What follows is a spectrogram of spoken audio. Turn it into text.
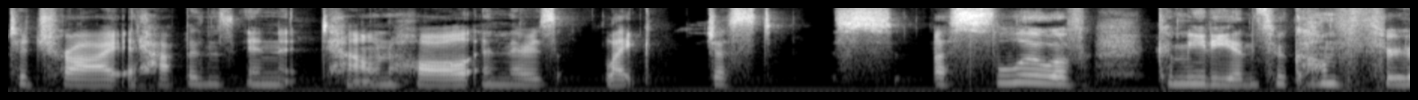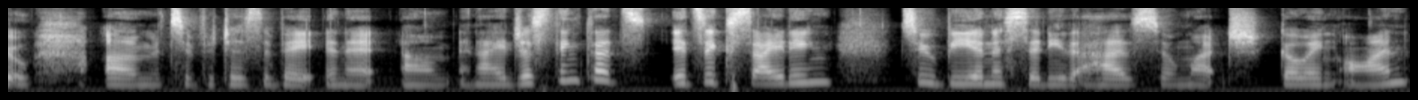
to try. It happens in Town Hall, and there's like just a slew of comedians who come through um, to participate in it. Um, and I just think that's it's exciting to be in a city that has so much going on.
